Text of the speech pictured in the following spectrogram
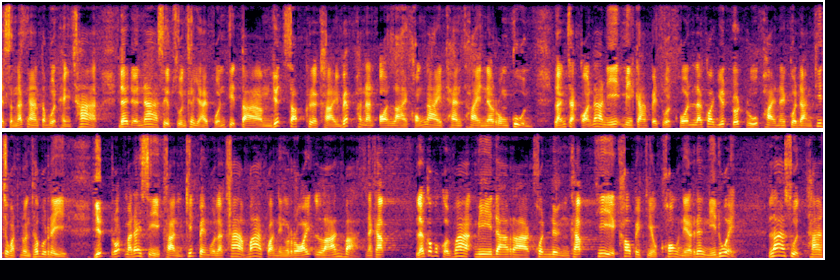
ศสำนักงานตำรวจแห่งชาติ ได้เดินหน้าสืบสวนขยายผลติดตาม ยึดทรัพย์เครือข่ายเว็บพนันออนไลน์ของนายแทนไทยนรงกุลหลังจากก่อนหน้านี้มีการไปตรวจค้น แล้วก็ยึดรถหรูภายในโกดังที่จังหวัดนนทบุรี ยึดรถมาได้ 4 คัน คิดเป็นมูลค่ามากกว่า 100 ล้านบาทนะครับแล้วก็ปรากฏว่ามีดาราคนหนึ่งครับที่เข้าไปเกี่ยวข้องในเรื่องนี้ด้วย ล่าสุดทาง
